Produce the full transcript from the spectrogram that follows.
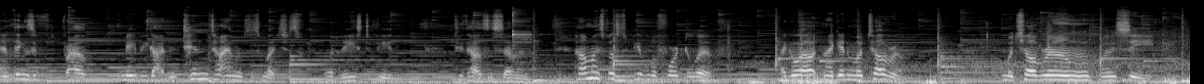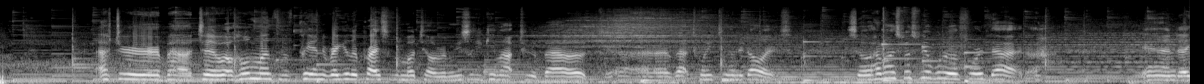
and things have uh, maybe gotten ten times as much as what it used to be in 2007. How am I supposed to be able to afford to live? I go out and I get a motel room. Motel room. Let me see. After about uh, a whole month of paying the regular price of a motel room, usually came out to about uh, about twenty two hundred dollars. So how am I supposed to be able to afford that? And I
